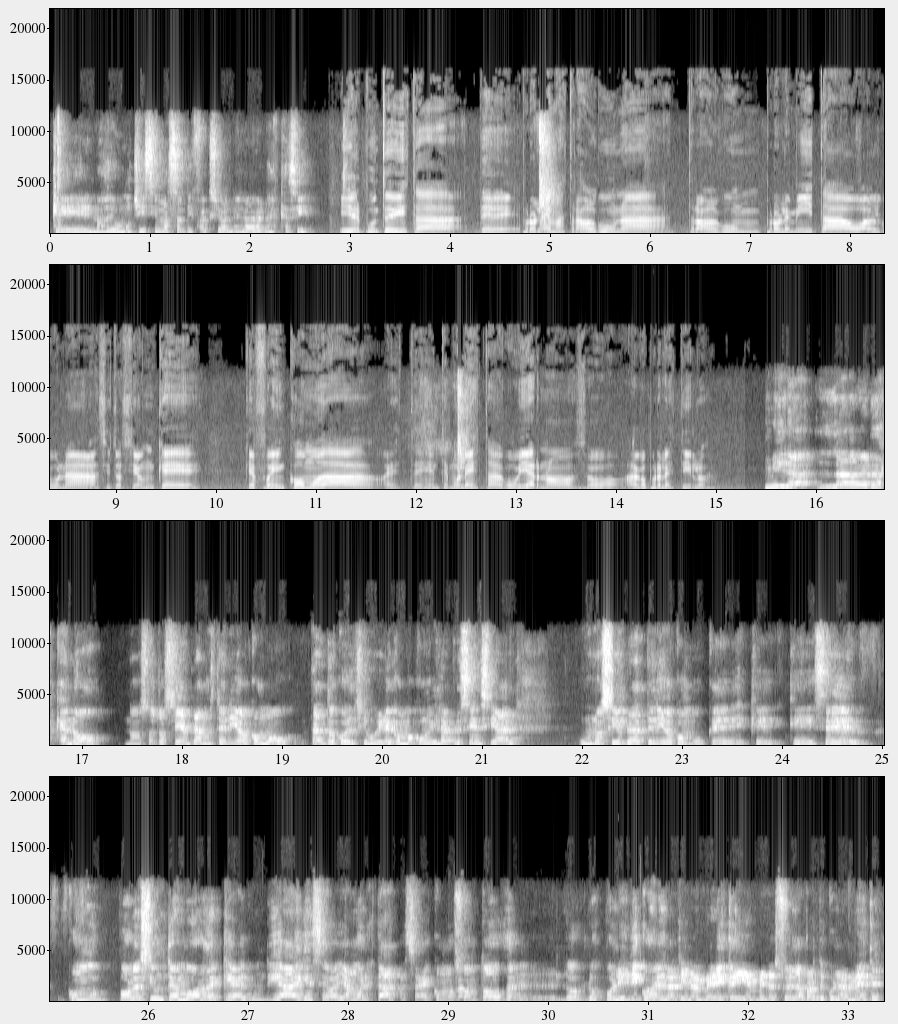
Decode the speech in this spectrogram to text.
que nos dio muchísimas satisfacciones, la verdad es que sí. Y desde el punto de vista de problemas, ¿trajo alguna, trajo algún problemita o alguna situación que, que fue incómoda, este, gente molesta, gobiernos o algo por el estilo? Mira, la verdad es que no. Nosotros siempre hemos tenido como, tanto con el Chihuire como con Isla Presidencial, uno siempre ha tenido como que, que, que ese como por decir un temor de que algún día alguien se vaya a molestar. Pues sabes cómo claro. son todos eh, los, los, políticos en Latinoamérica y en Venezuela particularmente,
